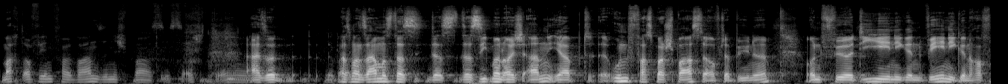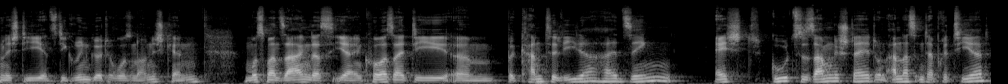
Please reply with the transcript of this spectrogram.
macht auf jeden Fall wahnsinnig Spaß. Ist echt. Äh, also, was man sagen muss, das, das, das sieht man euch an. Ihr habt äh, unfassbar Spaß da auf der Bühne. Und für diejenigen wenigen, hoffentlich, die jetzt die Grüngürtelrose noch nicht kennen, muss man sagen, dass ihr ein Chor seid, die ähm, bekannte Lieder halt singen echt gut zusammengestellt und anders interpretiert,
